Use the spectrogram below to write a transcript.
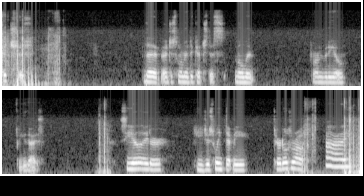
It's that I just wanted to catch this moment on video for you guys. See you later. He just winked at me. Turtles rock. Bye.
